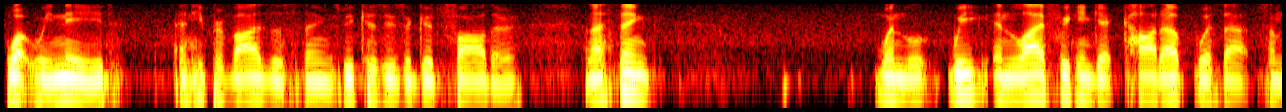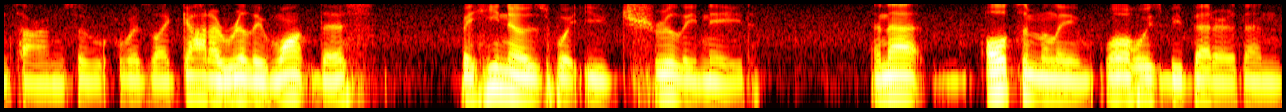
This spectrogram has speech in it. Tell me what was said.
what we need, and He provides those things because He's a good Father. And I think when we in life we can get caught up with that sometimes. It was like, God, I really want this, but He knows what you truly need, and that ultimately will always be better than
